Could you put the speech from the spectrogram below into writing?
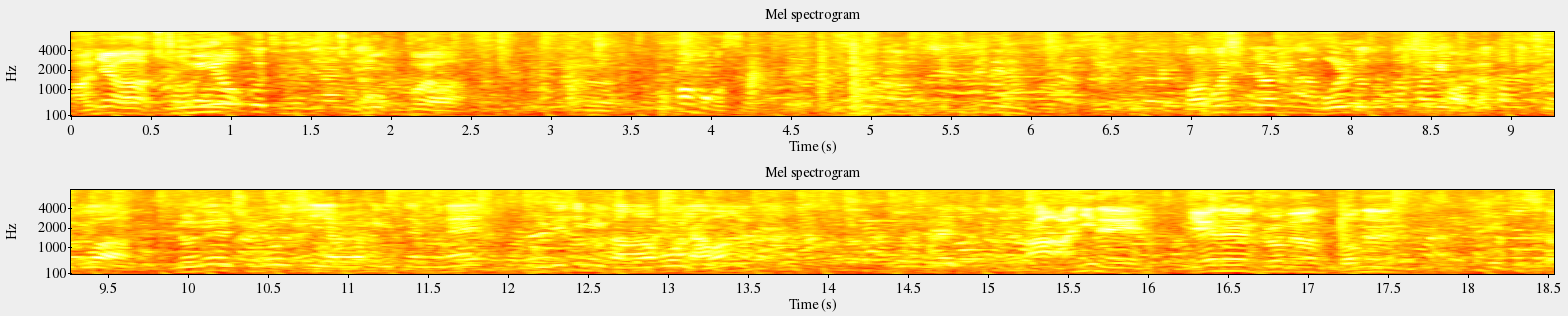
아니야. 정의롭고 진실한 자 저거 그거야. 그 볶아 먹었어. 마법 실력이나 머리도 똑똑하게 완벽함을 추구하 명예를 중요시하고 하기 때문에 경제심이 강하고 야망을 가지고 있어 아 아니네. 얘는 그러면 너는 푸푸푸다.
